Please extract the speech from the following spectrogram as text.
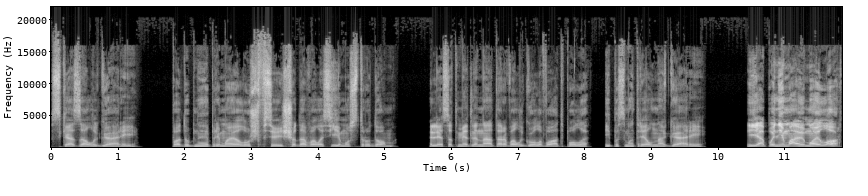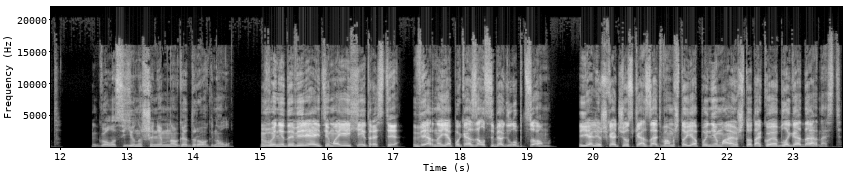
сказал Гарри. Подобная прямая ложь всё ещё давалась ему с трудом. Лесот медленно оторвал голову от пола и посмотрел на Гарри. "Я понимаю, мой лорд", голос юноши немного дрогнул. "Вы не доверяете моей хитрости. Верно, я показал себя глупцом. Я лишь хочу сказать вам, что я понимаю, что такое благодарность.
